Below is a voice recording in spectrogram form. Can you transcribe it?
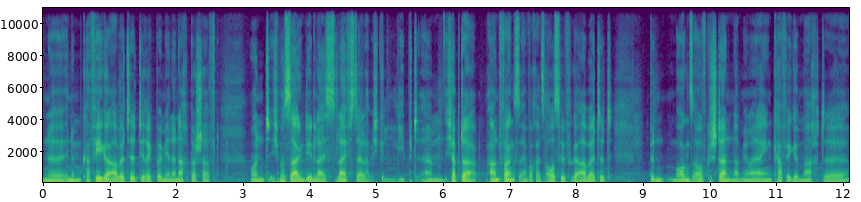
ne, in einem Café gearbeitet, direkt bei mir in der Nachbarschaft. Und ich muss sagen, den Lifestyle habe ich geliebt. Ähm, ich habe da anfangs einfach als Aushilfe gearbeitet bin morgens aufgestanden, habe mir meinen eigenen Kaffee gemacht, äh,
